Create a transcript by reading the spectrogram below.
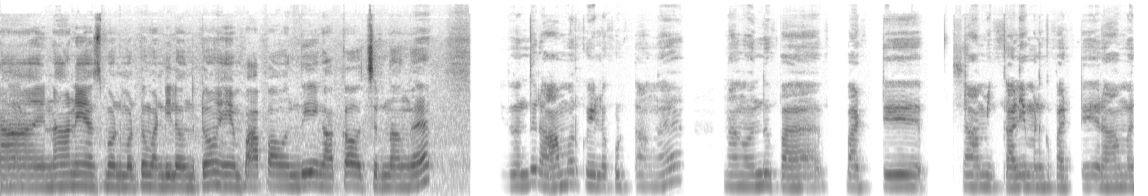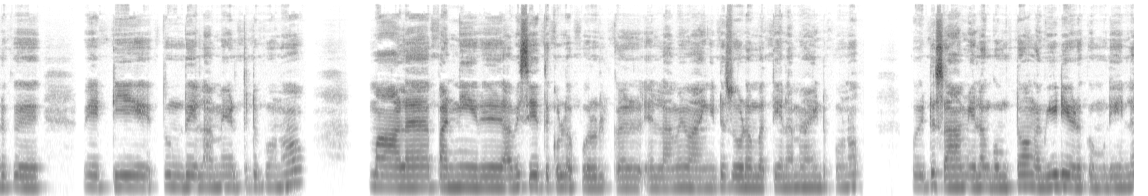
நான் நானே ஹஸ்பண்ட் மட்டும் வண்டியில் வந்துட்டோம். என் பாப்பா வந்து எங்கள் அக்கா வச்சுருந்தாங்க. இது வந்து ராமர் கோயிலில் கொடுத்தாங்க. நாங்கள் வந்து ப பட்டு சாமி காளியம்மனுக்கு பட்டு ராமருக்கு வேட்டி துண்டு எல்லாமே எடுத்துகிட்டு போனோம். மாலை பன்னீர் அபிஷேகத்துக்குள்ள பொருட்கள் எல்லாமே வாங்கிட்டு சூடம்பத்தி எல்லாமே வாங்கிட்டு போனோம். போயிட்டு சாமியெல்லாம் கும்பிட்டோம். அங்கே வீடியோ எடுக்க முடியல.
